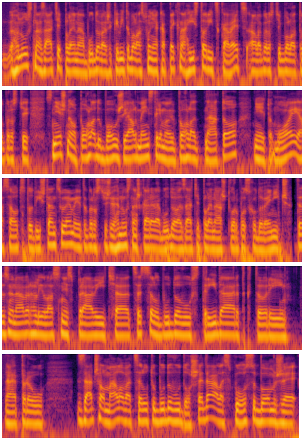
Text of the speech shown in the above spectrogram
hnusná, zateplená budova, že keby to bola aspoň nejaká pekná historická vec, ale proste bola to proste z dnešného pohľadu, bohužiaľ, mainstreamový pohľad na to, nie je to môj, ja sa od to dištancujem, je to proste, že hnusná škaredá budova, zateplená, štvorposchodové nič. To sme navrhli vlastne spraviť eh, cez celú budovu street art, ktorý najprv začal malovať celú tú budovu do šeda, ale spôsobom, že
